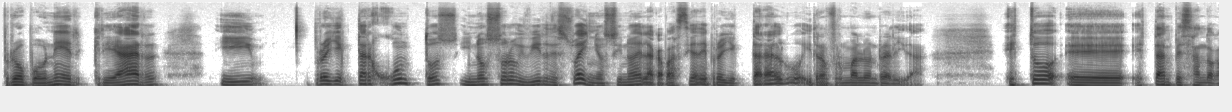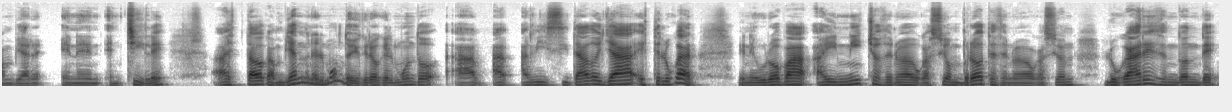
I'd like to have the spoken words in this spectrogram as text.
proponer, crear y proyectar juntos y no solo vivir de sueños, sino de la capacidad de proyectar algo y transformarlo en realidad. Esto eh, está empezando a cambiar en, Chile, ha estado cambiando en el mundo. Yo creo que el mundo ha, visitado ya este lugar. En Europa hay nichos de nueva educación, brotes de nueva educación, lugares en donde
